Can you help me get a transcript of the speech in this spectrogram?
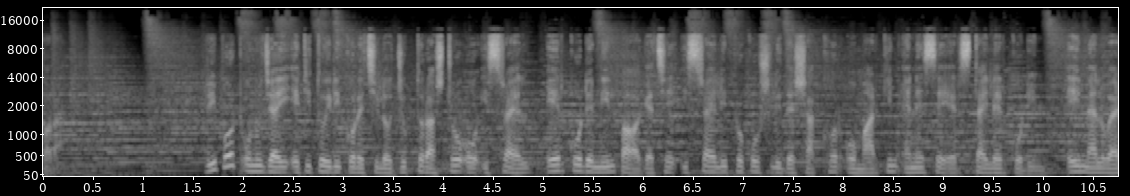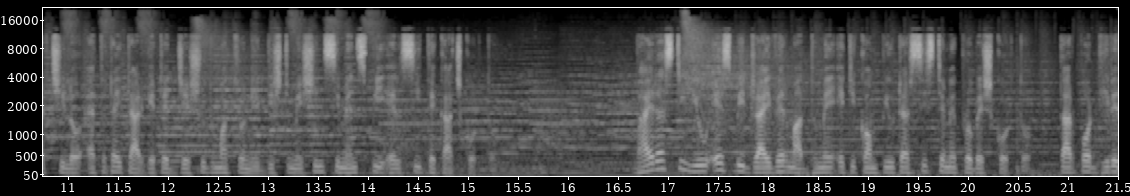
করা। রিপোর্ট অনুযায়ী এটি তৈরি করেছিল যুক্তরাষ্ট্র ও ইসরায়েল। এর কোডে মিল পাওয়া গেছে ইসরায়েলি প্রকৌশলীদের স্বাক্ষর ও মার্কিন এনএসএ এর স্টাইলের কোডিং। এই ম্যালওয়্যার ছিল এতটাই টার্গেটেড যে শুধুমাত্র নির্দিষ্ট মেশিন সিমেন্স পিএলসিতে কাজ করত। ভাইরাসটি ইউএসবি ড্রাইভের মাধ্যমে এটি কম্পিউটার সিস্টেমে প্রবেশ করত, তারপর ধীরে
